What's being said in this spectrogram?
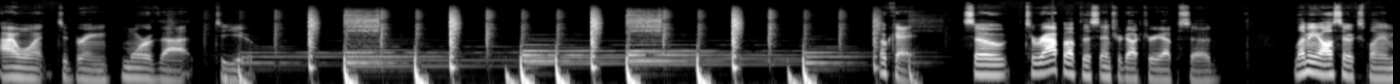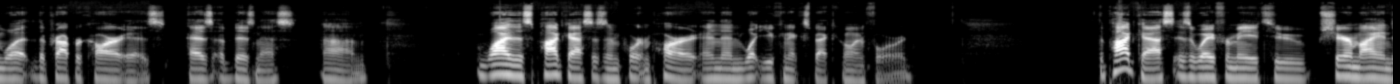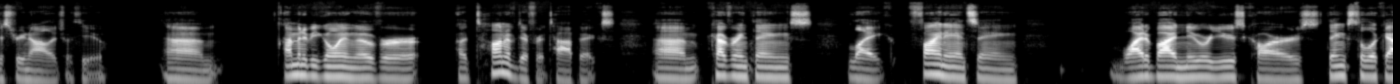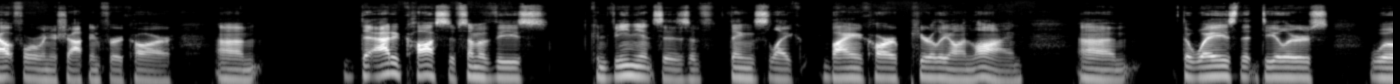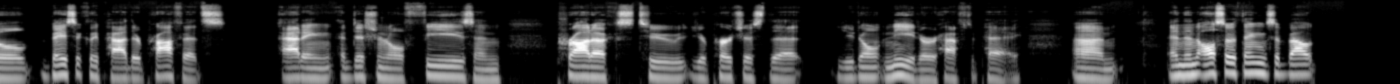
I want to bring more of that to you. Okay, so to wrap up this introductory episode, let me also explain what the proper car is as a business, um, why this podcast is an important part, and then what you can expect going forward. The podcast is a way for me to share my industry knowledge with you. Um, I'm going to be going over a ton of different topics, um, covering things like financing, why to buy new or used cars, things to look out for when you're shopping for a car, um, the added costs of some of these conveniences of things like buying a car purely online, um, the ways that dealers will basically pad their profits, adding additional fees and products to your purchase that you don't need or have to pay. Um, and then also things about,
